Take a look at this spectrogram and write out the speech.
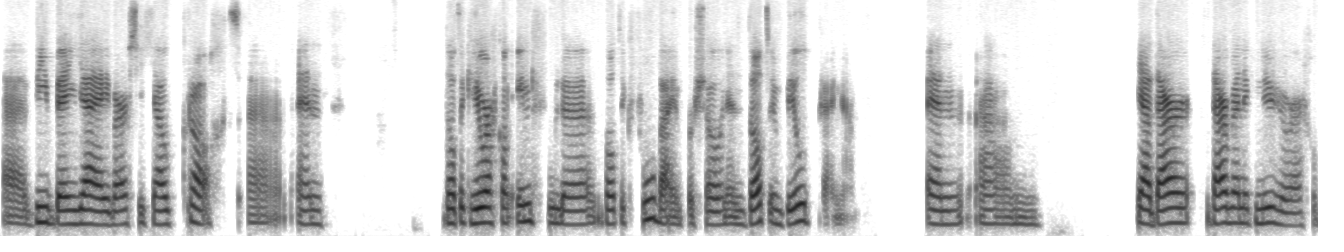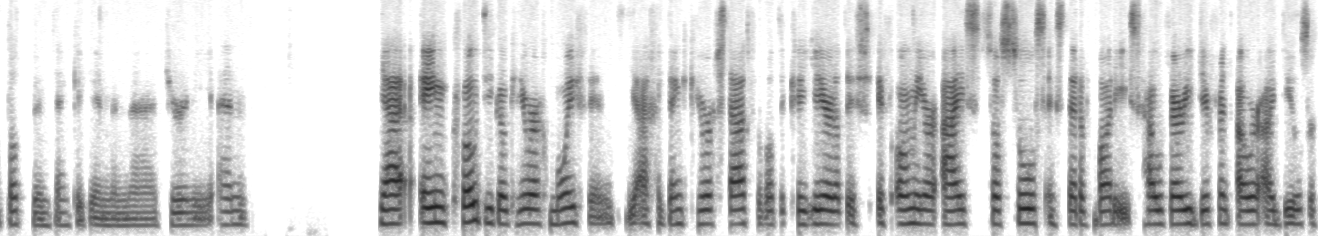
uh, wie ben jij? Waar zit jouw kracht? En dat ik heel erg kan invoelen wat ik voel bij een persoon en dat in beeld brengen. En um, ja, daar, daar ben ik nu heel erg op dat punt, denk ik, in mijn eh, journey. En ja, één quote die ik ook heel erg mooi vind, die eigenlijk denk ik heel erg staat voor wat ik creëer, dat is If only our eyes saw souls instead of bodies, how very different our ideals of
